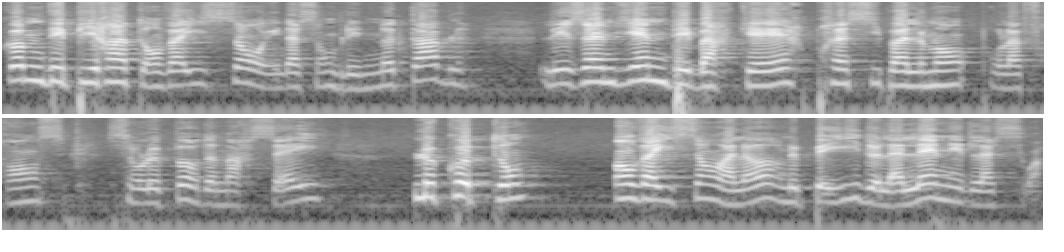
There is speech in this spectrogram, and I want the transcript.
Comme des pirates envahissant une assemblée de notables, les Indiennes débarquèrent, principalement pour la France, sur le port de Marseille, le coton envahissant alors le pays de la laine et de la soie.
